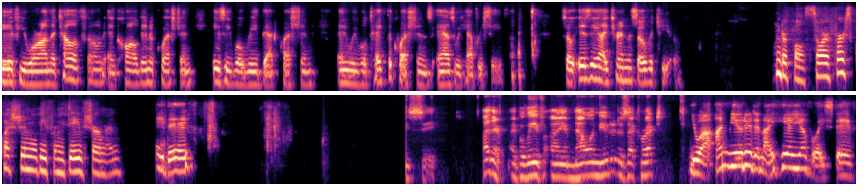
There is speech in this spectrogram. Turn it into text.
If you were on the telephone and called in a question, Izzy will read that question and we will take the questions as we have received them. So Izzy, I turn this over to you. Wonderful. So our first question will be from Dave Sherman. Hey, Dave. Let's see. Hi there. I believe I am now unmuted. Is that correct? You are unmuted and I hear your voice, Dave.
